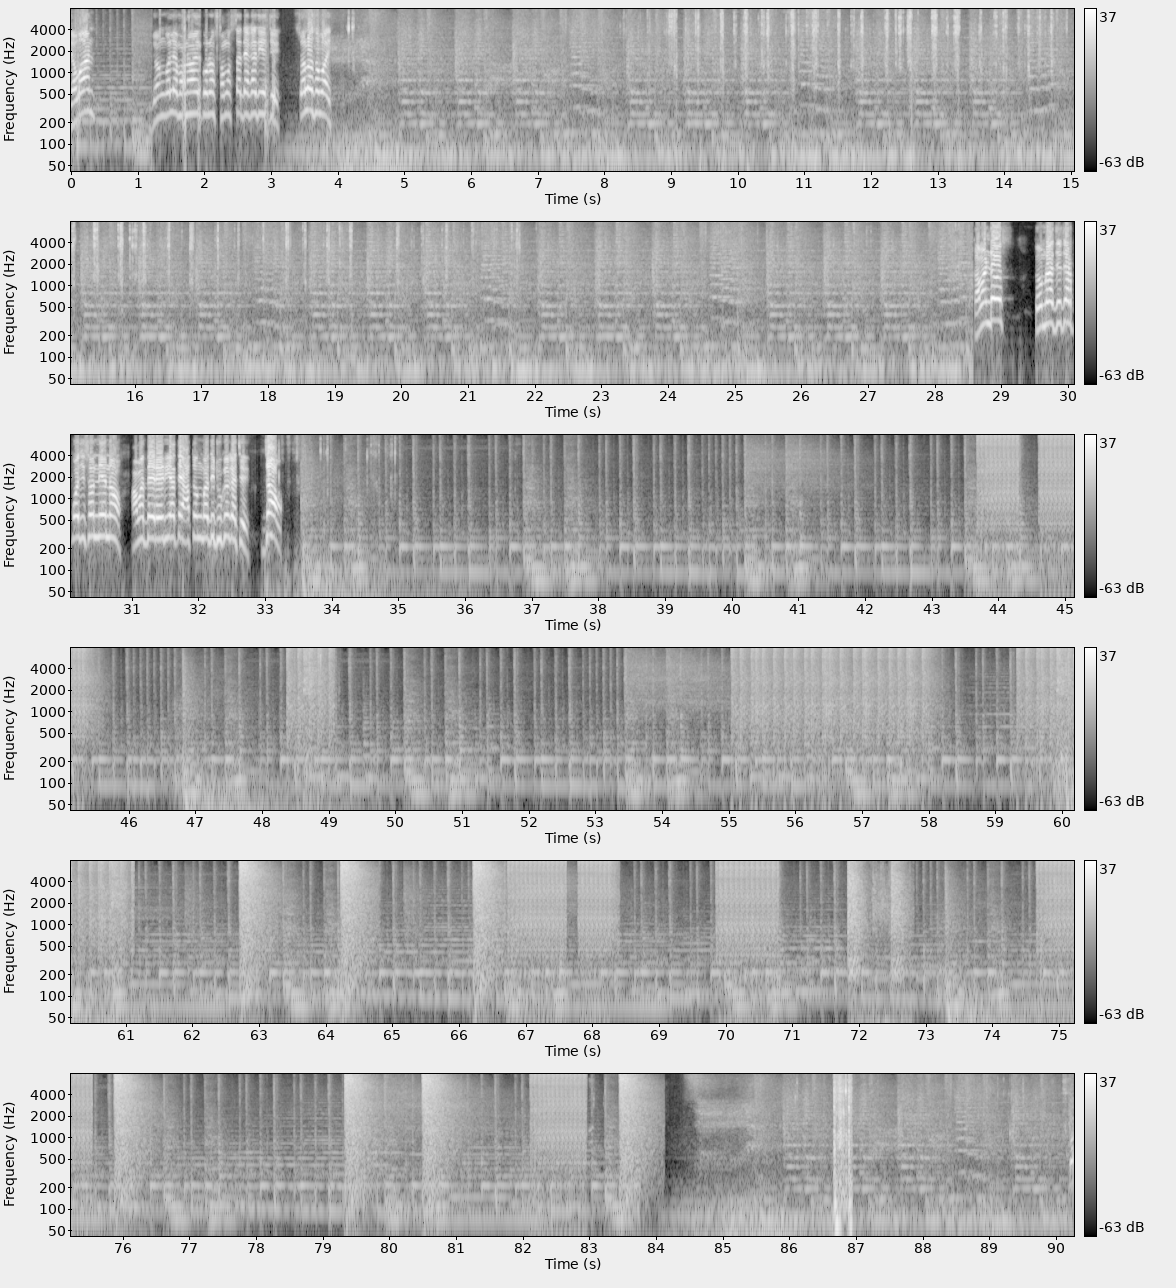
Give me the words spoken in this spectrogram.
জওয়ান জঙ্গলে মনে হয় কোনো সমস্যা দেখা দিয়েছে। চলো সবাই। কমান্ডোস তোমরা যে যার পজিশন নিয়ে নাও আমাদের এরিয়াতে আতঙ্কবাদী ঢুকে গেছে। যাও।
